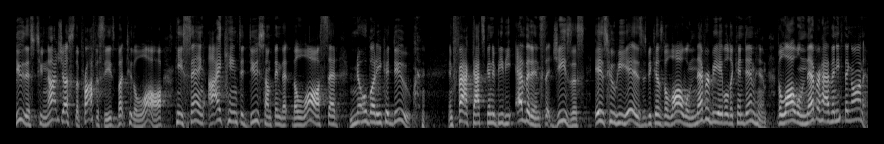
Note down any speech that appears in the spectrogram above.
do this to not just the prophecies, but to the law, he's saying I came to do something that the law said nobody could do. In fact, that's going to be the evidence that Jesus is who he is, is because the law will never be able to condemn him. The law will never have anything on him.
